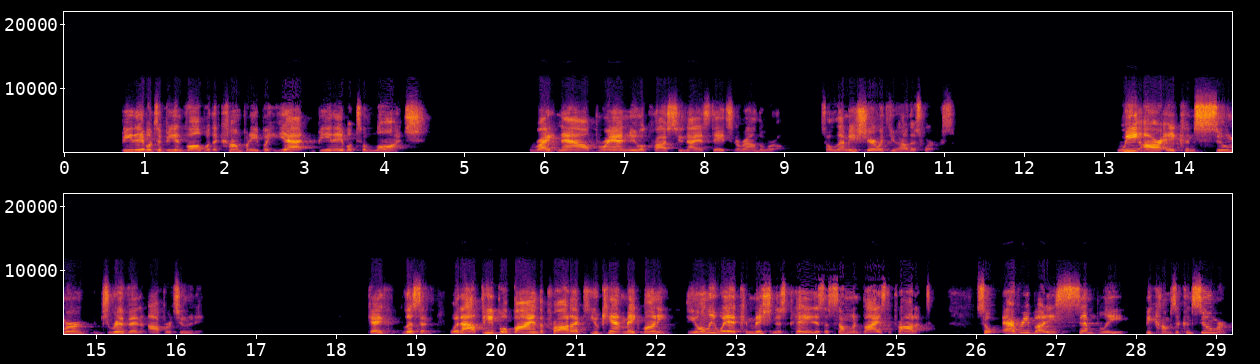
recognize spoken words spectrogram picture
Being able to be involved with a company, but yet being able to launch right now, brand new across the United States and around the world. So let me share with you how this works. We are a consumer driven opportunity. Okay, listen, without people buying the product, you can't make money. The only way a commission is paid is if someone buys the product. So everybody simply becomes a consumer.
